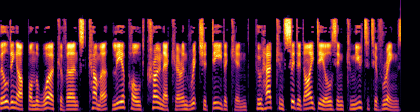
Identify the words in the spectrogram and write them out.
building up on the work of Ernst Kummer, Leopold Kronecker and Richard Dedekind, who had considered ideals in commutative rings,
